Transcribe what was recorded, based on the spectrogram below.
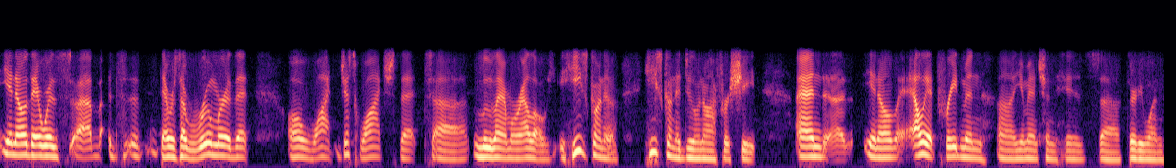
you know, there was uh, there was a rumor that oh, what just watch that uh, Lou Lamoriello he's gonna he's gonna do an offer sheet, and uh, you know Elliotte Friedman uh, you mentioned his uh, 31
